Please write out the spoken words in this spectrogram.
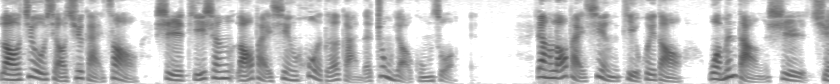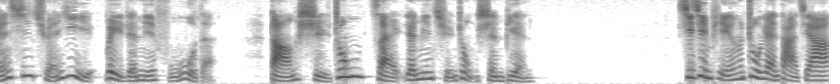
老旧小区改造是提升老百姓获得感的重要工作，让老百姓体会到我们党是全心全意为人民服务的，党始终在人民群众身边。习近平祝愿大家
